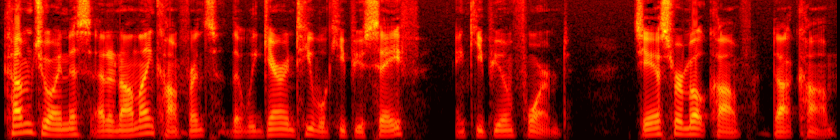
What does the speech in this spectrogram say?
Come join us at an online conference that we guarantee will keep you safe and keep you informed. jsremoteconf.com.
